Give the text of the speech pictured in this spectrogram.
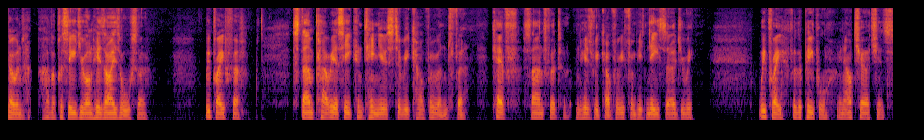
go and have a procedure on his eyes also. We pray for Stan Parry as he continues to recover and for Kev Sanford and his recovery from his knee surgery. We pray for the people in our churches,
